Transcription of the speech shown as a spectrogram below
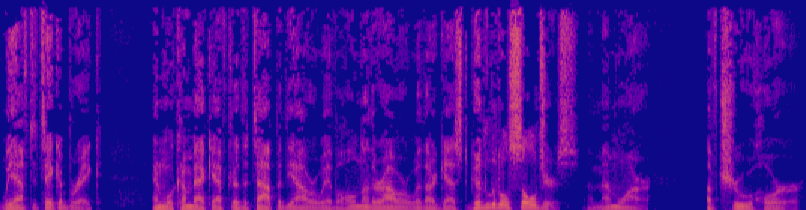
We have to take a break, and we'll come back after the top of the hour. We have a whole nother hour with our guest, Good Little Soldiers, a memoir of true horror.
